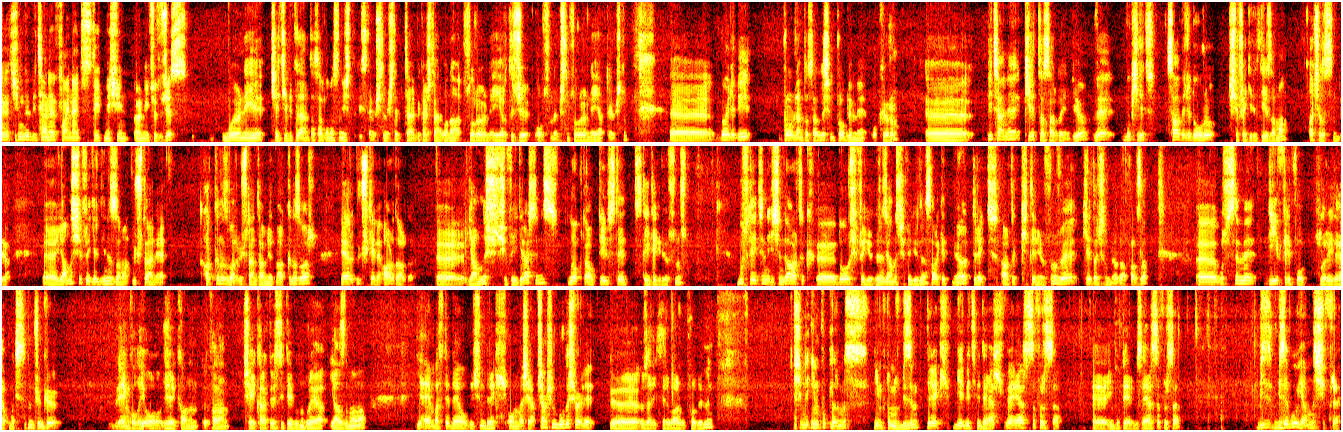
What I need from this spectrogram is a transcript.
Evet şimdi bir tane finite state machine örneği çözeceğiz. Bu örneği ChatGPT'den tasarlamasını ist- istemiştim. İşte bir tane, birkaç tane bana soru örneği yaratıcı olsun demiştim. Soru örneği yap demiştim. Ee, böyle bir problem tasarladı. Şimdi problemi okuyorum. Ee, bir tane kilit tasarlayın diyor ve bu kilit sadece doğru şifre girildiği zaman açılsın diyor. Ee, yanlış şifre girdiğiniz zaman 3 tane hakkınız var. 3 tane tahmin etme hakkınız var. Eğer 3 kere ard arda e, yanlış şifreyi girerseniz locked out diye bir state, state'e giriyorsunuz. Bu state'in içinde artık e, doğru şifre girdiniz, yanlış şifre girdiniz fark etmiyor. Direkt artık kilitleniyorsunuz ve kilit açılmıyor daha fazla. E, bu sistemi D flip-floplarıyla yapmak istedim çünkü en kolayı o. JK'nın falan şey karakteristik table'ını buraya yazdım ama ya en basit de D olduğu için direkt onunla şey yapacağım. Şimdi burada şöyle e, özellikleri var bu problemin. Şimdi inputlarımız, inputumuz bizim direkt bir bit bir değer ve eğer sıfırsa, e, input değerimiz eğer sıfırsa biz, bize bu yanlış şifre.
